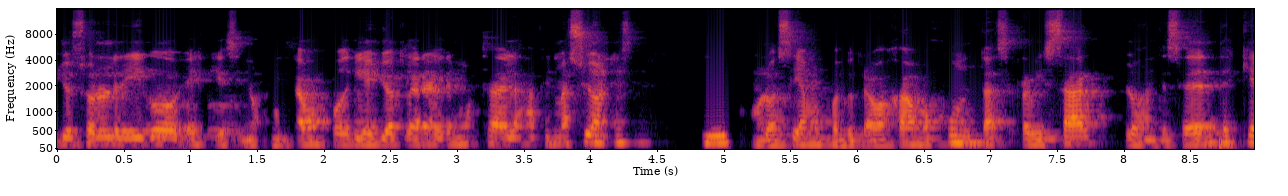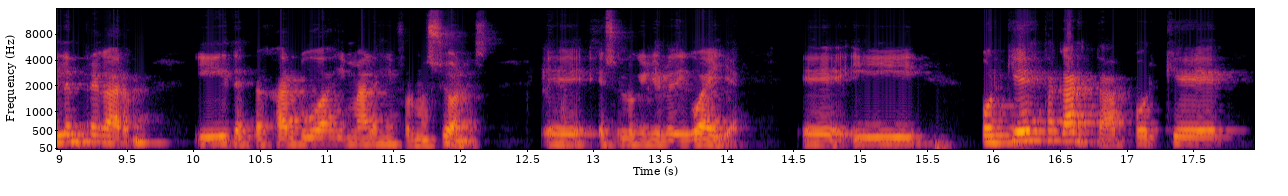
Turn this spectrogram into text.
yo solo le digo es que si nos juntamos podría yo aclararle muchas de las afirmaciones y, como lo hacíamos cuando trabajábamos juntas, revisar los antecedentes que le entregaron y despejar dudas y malas informaciones. Eh, eso es lo que yo le digo a ella. Eh, ¿Y por qué esta carta? Porque,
